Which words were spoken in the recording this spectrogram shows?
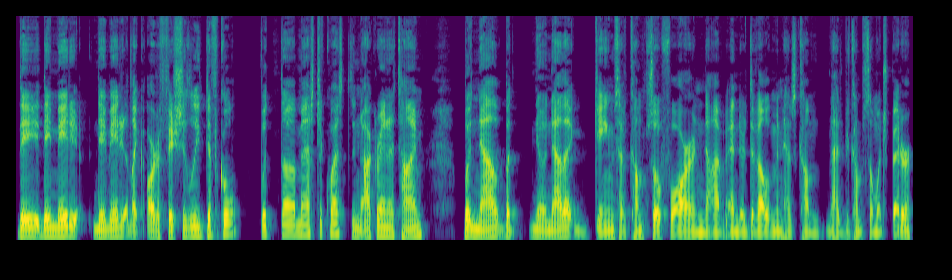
they they made it they made it like artificially difficult with uh, Master Quest and Ocarina of Time, but now but you know now that games have come so far and uh, and their development has come has become so much better,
